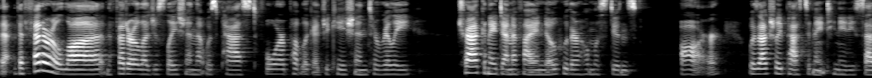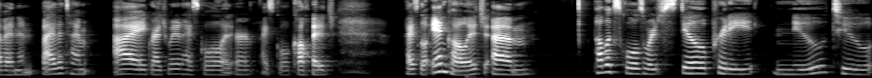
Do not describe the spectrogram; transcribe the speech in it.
the, the federal law and the federal legislation that was passed for public education to really track and identify and know who their homeless students are was actually passed in 1987. And by the time I graduated high school or high school, college, high school and college, um, public schools were still pretty new to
